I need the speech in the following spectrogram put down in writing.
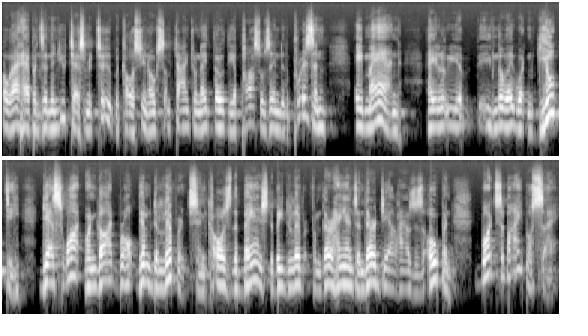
Oh, that happens in the New Testament too, because, you know, sometimes when they throw the apostles into the prison, a man, hallelujah, even though they weren't guilty, guess what? When God brought them deliverance and caused the bands to be delivered from their hands and their jailhouses open, what's the Bible say?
